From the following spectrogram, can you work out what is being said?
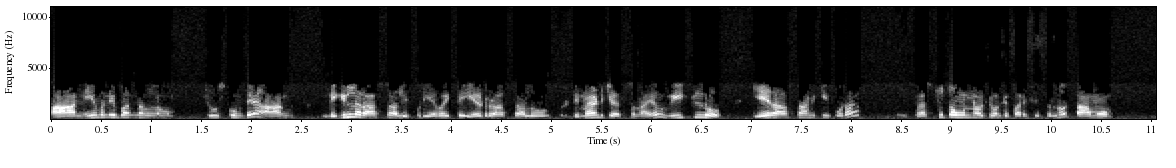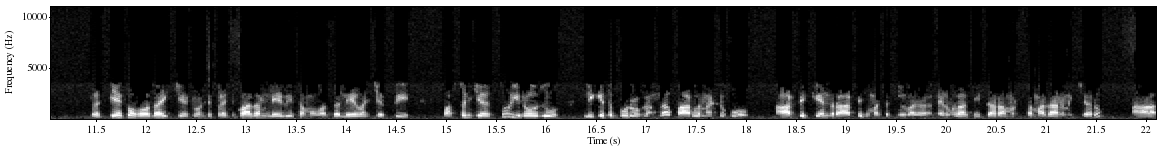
ఆ నియమ నిబంధనలను చూసుకుంటే ఆ మిగిలిన రాష్ట్రాలు ఇప్పుడు ఏవైతే ఏడు రాష్ట్రాలు డిమాండ్ చేస్తున్నాయో వీటిలో ఏ రాష్ట్రానికి కూడా ప్రస్తుతం ఉన్నటువంటి పరిస్థితుల్లో తాము ప్రత్యేక హోదా ఇచ్చేటువంటి ప్రతిపాదనలు ఏవి తమ వద్ద లేవని చెప్పి స్పష్టం చేస్తూ ఈ రోజు లిఖిత పూర్వకంగా పార్లమెంటుకు ఆర్థిక కేంద్ర ఆర్థిక మంత్రి నిర్మ- నిర్మలా సీతారామన్ సమాధానం ఇచ్చారు. ఆ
